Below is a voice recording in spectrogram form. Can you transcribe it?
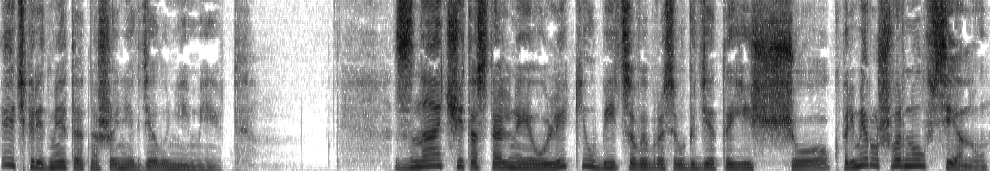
эти предметы отношения к делу не имеют». Значит, остальные улики убийца выбросил где-то еще, к примеру, швырнул в сену,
